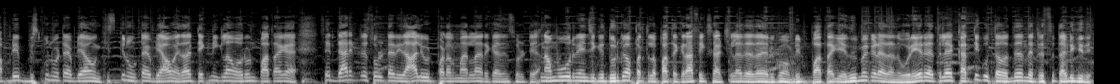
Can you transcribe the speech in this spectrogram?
அப்படியே பிஸ்குன் விட்டா எப்படி ஆகும் கிஸ்கின் விட்டா எப்படி ஆகும் ஏதாவது டெக்னிக்லாம் வரும்னு பார்த்தாங்க. சரி டேரக்டர் சொல்லிட்டாரு இது ஹாலிவுட் படம் மாதிரிலாம் இருக்காதுன்னு சொல்லிட்டு. நம்ம ஊர் ரேஞ்சுக்கு துர்கா படத்தில் பார்த்த கிராஃபிக்ஸ் ஆக்சுவலாக எதாவது இருக்கும் அப்படின்னு பார்த்தாங்க. எதுவுமே கிடையாது. அந்த ஒரே இடத்துல கத்தி குத்த வந்து அந்த ட்ரெஸ் தடுக்குது.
